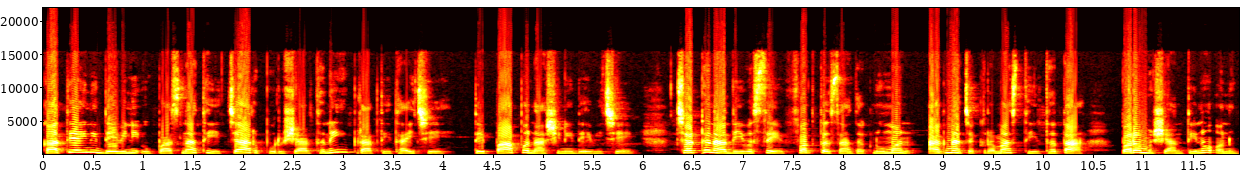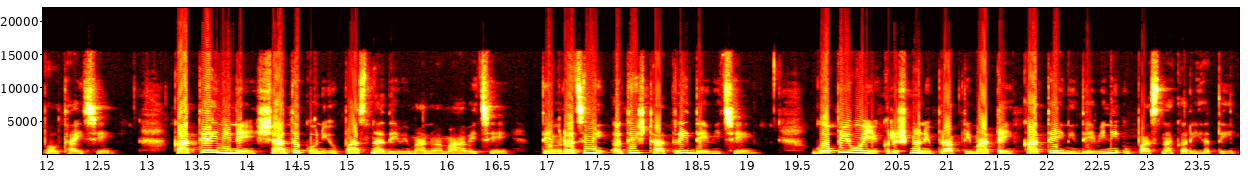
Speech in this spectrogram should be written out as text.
કાત્યાયની દેવીની ઉપાસનાથી ચાર પુરુષાર્થની પ્રાપ્તિ થાય છે. તે પાપનાશીની દેવી છે. છઠ્ઠના દિવસે ફક્ત સાધકનું મન આજ્ઞાચક્રમાં સ્થિર થતાં પરમ શાંતિનો અનુભવ થાય છે. કાત્યાયનીને સાધકોની ઉપાસના દેવી માનવામાં આવે છે. તેઓ રજની અધિષ્ઠાત્રી દેવી છે. ગોપીઓએ કૃષ્ણની પ્રાપ્તિ માટે કાત્યાયની દેવીની ઉપાસના કરી હતી.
